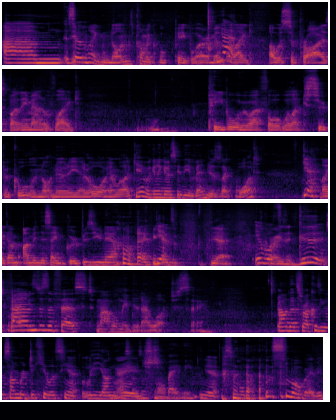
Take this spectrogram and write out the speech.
Um, so Even like non-comic book people, I remember Yeah. like I was surprised by the amount of like people who I thought were like super cool and not nerdy at all, and were like, "Yeah, we're gonna go see the Avengers." Like, what? Yeah, Like, I'm I'm in the same group as you now. like, Yeah. it's, yeah, it was crazy. good. Like, Um, this was the first Marvel movie that I watched, so oh, that's right, because he was some ridiculously young I was a age. small baby. Yeah, small, small baby.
